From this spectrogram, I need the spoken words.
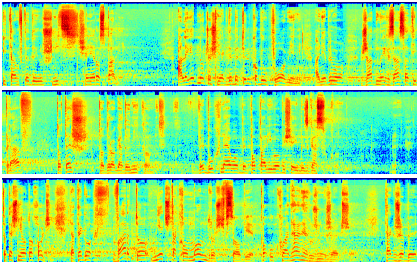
i tam wtedy już nic się nie rozpali. Ale jednocześnie, gdyby tylko był płomień, a nie było żadnych zasad i praw, to też to droga donikąd. Wybuchnęłoby, popaliłoby się i by zgasło. To też nie o to chodzi. Dlatego warto mieć taką mądrość w sobie, poukładania różnych rzeczy, tak żeby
